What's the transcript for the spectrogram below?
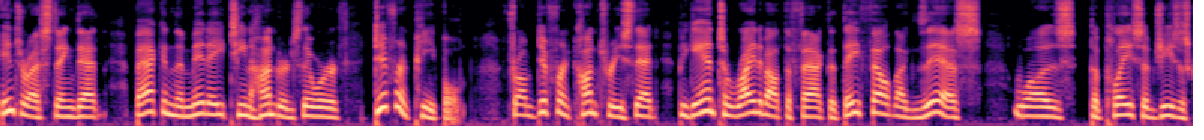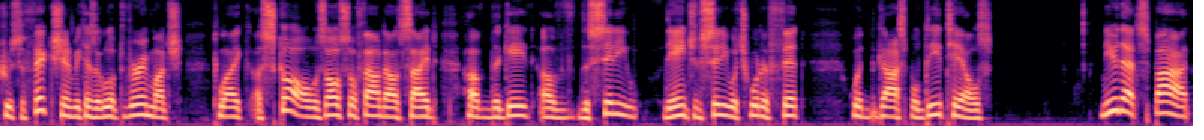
interesting that back in the mid 1800s, there were different people from different countries that began to write about the fact that they felt like this was the place of Jesus' crucifixion because it looked very much like a skull, was also found outside of the gate of the city, the ancient city, which would have fit with gospel details. Near that spot,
